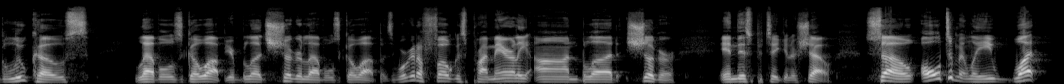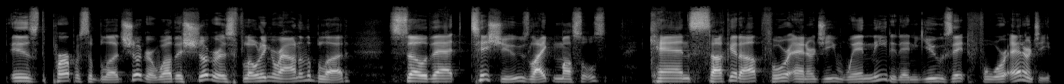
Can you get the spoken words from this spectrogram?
glucose levels go up, your blood sugar levels go up. We're going to focus primarily on blood sugar in this particular show. So ultimately, what is the purpose of blood sugar? Well, this sugar is floating around in the blood so that tissues like muscles can suck it up for energy when needed and use it for energy.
